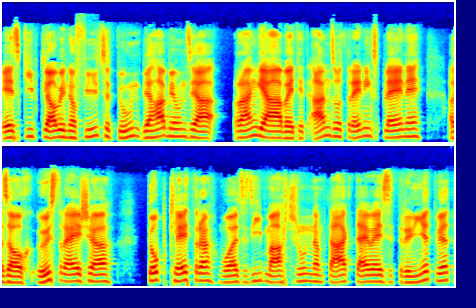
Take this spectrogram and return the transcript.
Es gibt, glaube ich, noch viel zu tun. Wir haben uns ja rangearbeitet an so Trainingspläne, also auch österreichischer Top-Kletterer, wo also sieben, acht Stunden am Tag teilweise trainiert wird.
